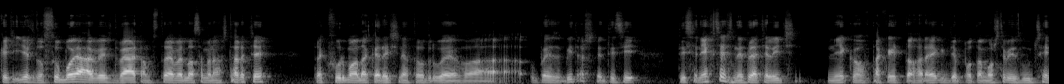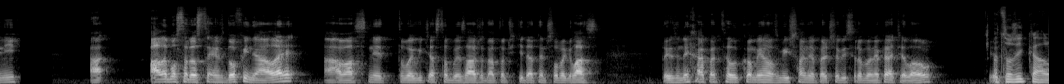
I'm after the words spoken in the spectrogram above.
keď ideš do súboja a vieš, dvaja tam stoja vedľa seba na štarte, tak furt mal také reči na toho druhého a úplne zbytočne. Ty si, ty si nechceš nepriateliť niekoho v takejto hre, kde potom môžete byť zlúčení, a, alebo sa dostaneš do finále a vlastne tvoje víťazstvo bude záležať na tom, či ti dá ten človek hlas. Takže nechápem celkom jeho zmýšľanie, prečo by si robil nepriateľov. A co říkal?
